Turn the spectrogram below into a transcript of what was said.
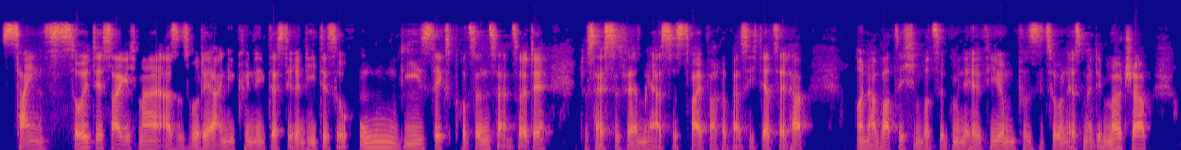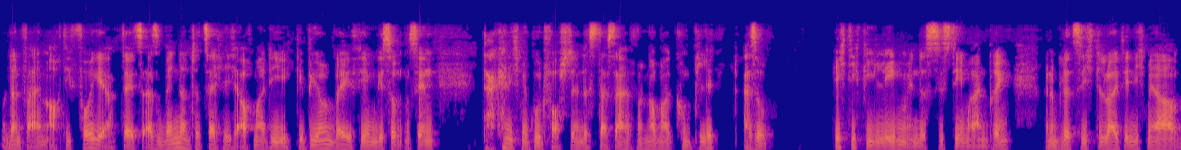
sein sollte, sage ich mal. Also es wurde ja angekündigt, dass die Rendite so um die 6% sein sollte. Das heißt, es wäre mehr als das Zweifache, was ich derzeit habe. Und da warte ich im Prinzip mit der Ethereum-Position erstmal den ab und dann vor allem auch die Folge-Updates. Also wenn dann tatsächlich auch mal die Gebühren bei Ethereum gesunken sind, da kann ich mir gut vorstellen, dass das einfach nochmal komplett, also richtig viel Leben in das System reinbringt. Wenn dann plötzlich die Leute nicht mehr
